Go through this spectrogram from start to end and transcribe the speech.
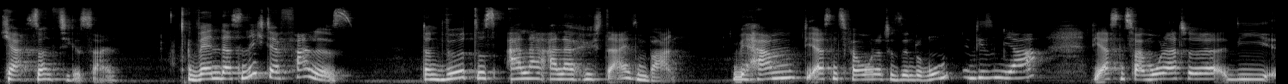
ja, sonstiges sein. Wenn das nicht der Fall ist, dann wird es aller, allerhöchste Eisenbahn. Wir haben die ersten zwei Monate sind rum in diesem Jahr. Die ersten zwei Monate, die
